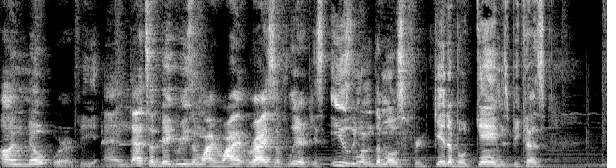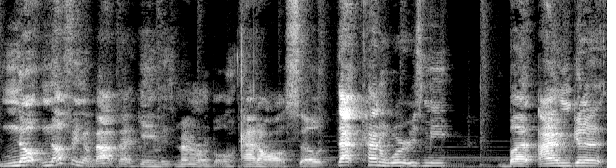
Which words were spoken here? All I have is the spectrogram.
unnoteworthy. And that's a big reason why Rise of Lyric is easily one of the most forgettable games because no nothing about that game is memorable at all. So that kind of worries me. But I'm gonna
